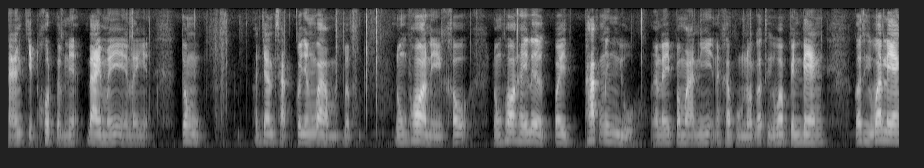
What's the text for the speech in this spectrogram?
หางเจ็ดคดแบบเนี้ยได้ไหมอะไรเงี้ยต้องอาจารย์ศักดิ์ก็ยังว่าแบบหลวงพ่อนี่เขาหลวงพ่อให้เลิกไปพักหนึ่งอยู่อะไรประมาณนี้นะครับ ผมเนาะก็ถือว่าเป็นแรงก็ถือว่าแรง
